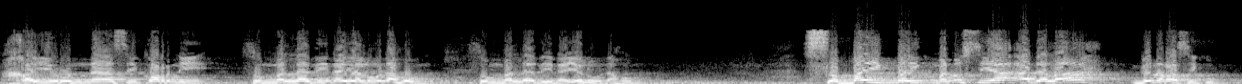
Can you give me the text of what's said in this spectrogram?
khairun nasi qarni thumma alladhina yalunahum thumma alladhina yalunahum sebaik-baik manusia adalah generasiku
